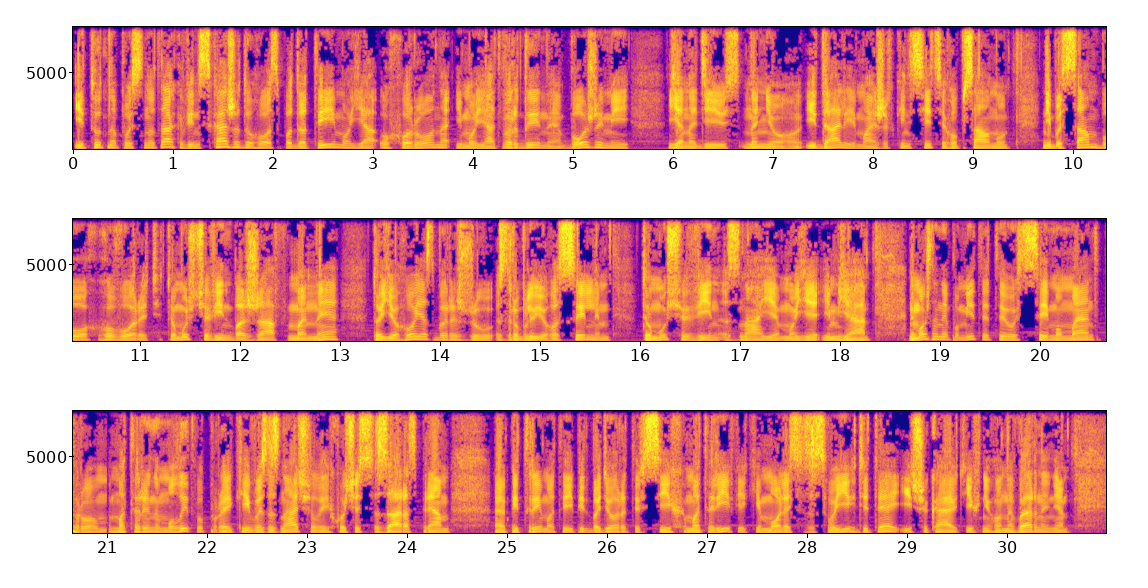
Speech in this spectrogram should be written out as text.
І тут написано так: він скаже до Господа: Ти моя охорона і моя твердине, Боже мій, я надіюсь на нього. І далі, майже в кінці цього псалму, ніби сам Бог говорить, тому що він бажав мене, то його я збережу, зроблю його сильним, тому що він знає моє ім'я. Не можна не помітити ось цей момент про материну молитву, про який ви зазначили, і хочеться зараз прям е, підтримати і підбадьорити всіх матерів, які моляться за своїх дітей і чекають їхнього їхнього навернення,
